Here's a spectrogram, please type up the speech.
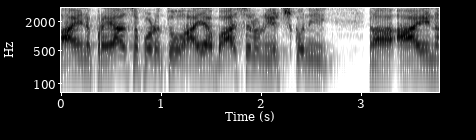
ఆయన ప్రయాసపడుతూ ఆయా భాషలు నేర్చుకొని ఆయన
